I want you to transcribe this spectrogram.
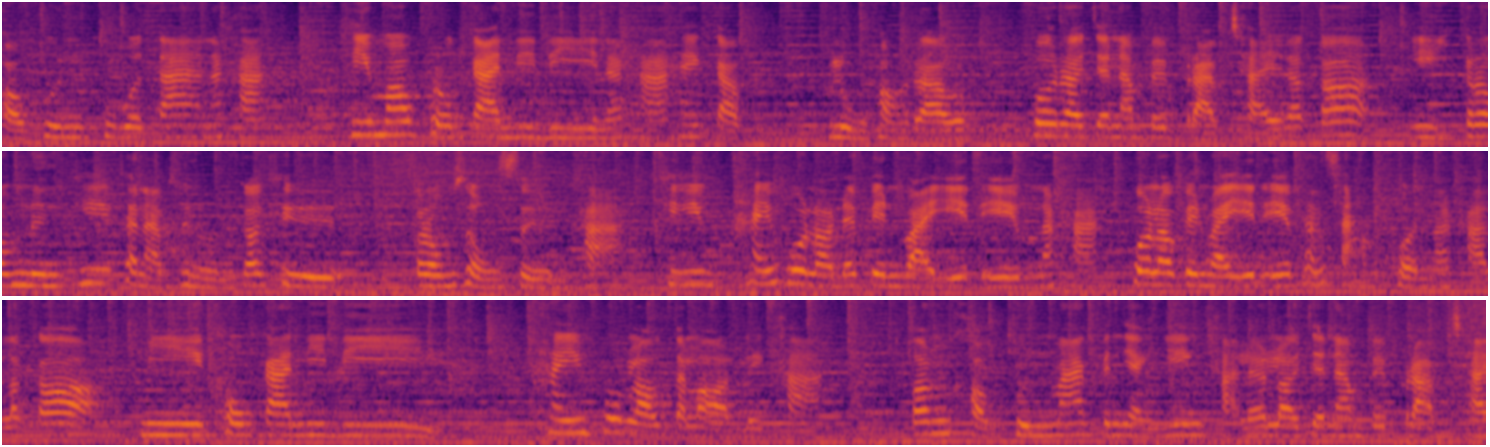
ขอบคุณคูโบต้านะคะ ที่มอบโครงการดีๆนะคะ ให้กับกลุ่มของเรา พวกเราจะนำไปปรับใช้ แล้วก็อีกกรมหนึ่งที่สนับสนุนก็คือกรมส่งเสริมค่ะ ที่ให้พวกเราได้เป็น YSF นะคะ พวกเราเป็น YSF ทั้ง 3 คนนะคะ แล้วก็มีโครงการดีๆ ให้พวกเราตลอดเลยค่ะ ต้องขอบคุณมากเป็นอย่างยิ่งค่ะ แล้วเราจะนำไปปรับใช้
